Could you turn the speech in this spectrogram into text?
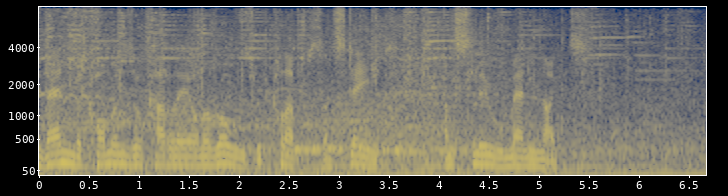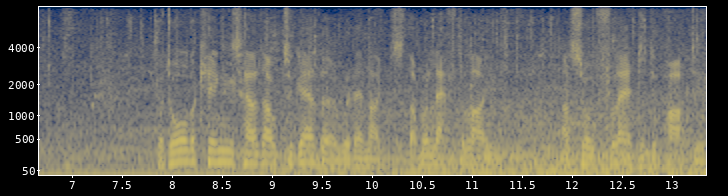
And then the commons of Caerleon arose with clubs and staves and slew many knights. But all the kings held out together with their knights that were left alive, and so fled and departed.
